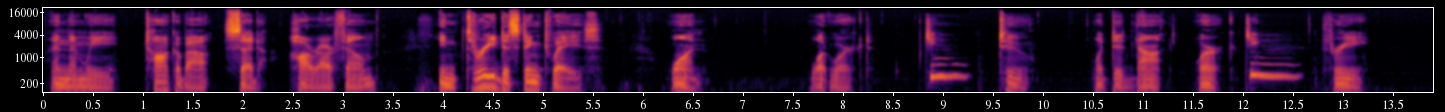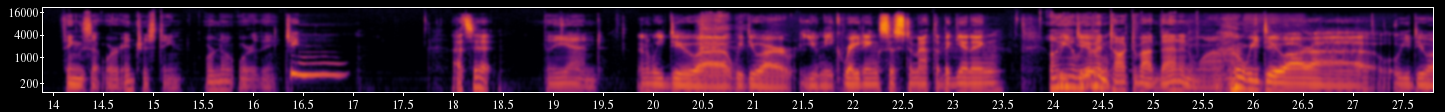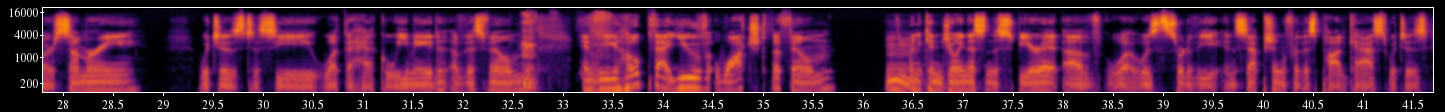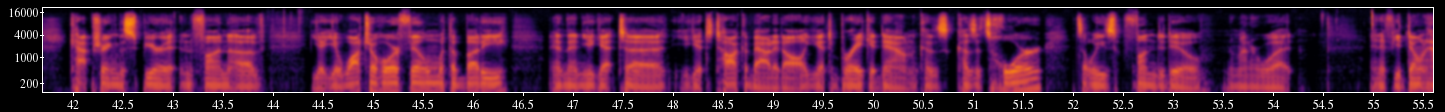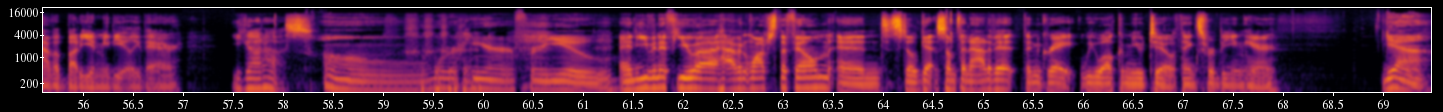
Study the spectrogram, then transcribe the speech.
and then we talk about said horror film in three distinct ways. One, what worked. Ching, Two, what did not work. ching, Three, things that were interesting or noteworthy. ching. That's it. The end. And we do uh, we do our unique rating system at the beginning. Oh We yeah, do. we haven't talked about that in a while. we do our uh, we do our summary, which is to see what the heck we made of this film, and we hope that you've watched the film and can join us in the spirit of what was sort of the inception for this podcast, which is capturing the spirit and fun of you, you watch a horror film with a buddy. And then you get to you get to talk about it all. You get to break it down because because it's horror. It's always fun to do, no matter what. And if you don't have a buddy immediately there, you got us. oh, we're here for you. And even if you uh, haven't watched the film and still get something out of it, then great. We welcome you too. Thanks for being here. Yeah.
